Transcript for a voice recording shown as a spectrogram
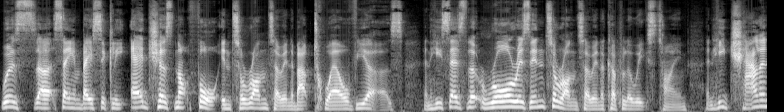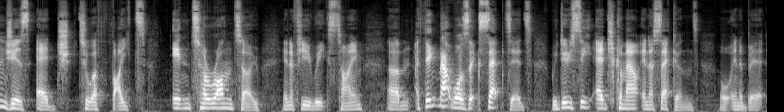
was uh, saying basically Edge has not fought in Toronto in about 12 years. And he says that Raw is in Toronto in a couple of weeks' time. And he challenges Edge to a fight in Toronto in a few weeks' time. Um, I think that was accepted. We do see Edge come out in a second or in a bit,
